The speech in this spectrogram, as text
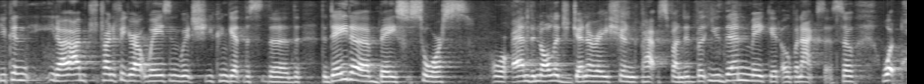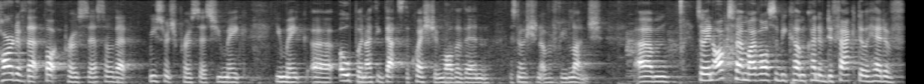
you can, you know, I'm trying to figure out ways in which you can get this, the, the, the database source or, and the knowledge generation perhaps funded, but you then make it open access. So what part of that thought process or that research process you make, you make uh, open, I think that's the question rather than this notion of a free lunch. Um, so in Oxfam, I've also become kind of de facto head of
